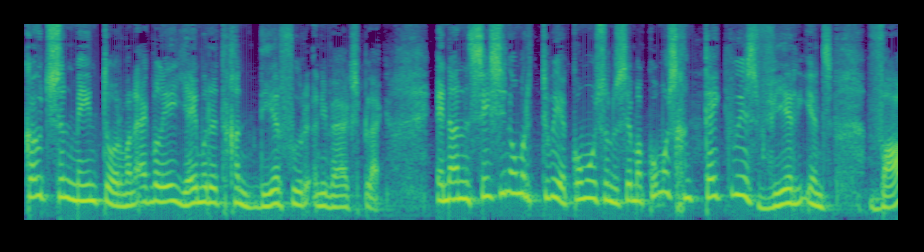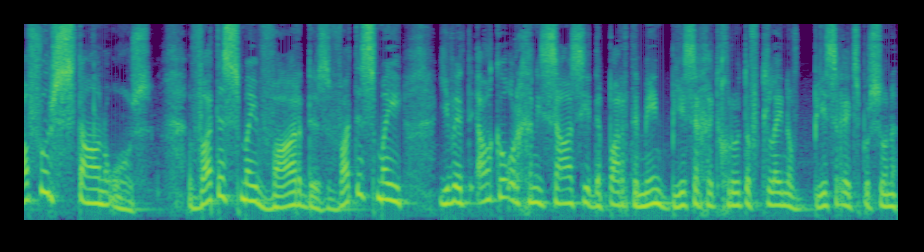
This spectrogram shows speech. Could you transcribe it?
coach en mentor want ek wil hê jy moet dit gaan deurvoer in die werksplek. En dan sessie nommer 2 kom ons en sê maar kom ons gaan kyk wees weer eens waarvoor staan ons? Wat is my waardes? Wat is my jy weet elke organisasie, departement, besigheid, groot of klein of besigheidspersone,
